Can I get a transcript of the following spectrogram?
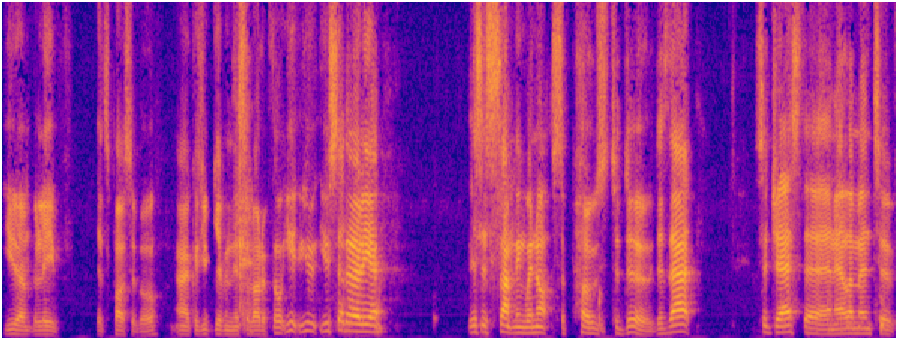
you don't believe it's possible because uh, you've given this a lot of thought. You you you said earlier this is something we're not supposed to do. Does that suggest uh, an element of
